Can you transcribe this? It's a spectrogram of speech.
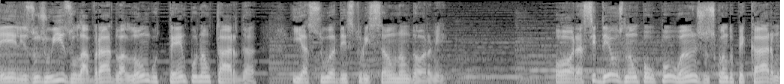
eles, o juízo lavrado a longo tempo não tarda, e a sua destruição não dorme. Ora, se Deus não poupou anjos quando pecaram,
